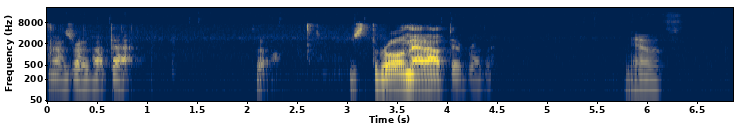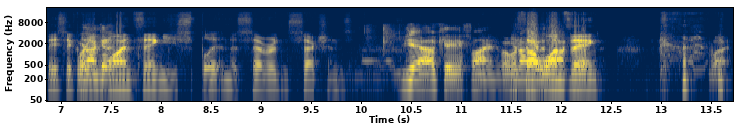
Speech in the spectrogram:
I was right about that. So, just throwing that out there, brother. Yeah, that's basically gonna... one thing you split into seven sections. Yeah, okay, fine. But we're you not one thing. About... what?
